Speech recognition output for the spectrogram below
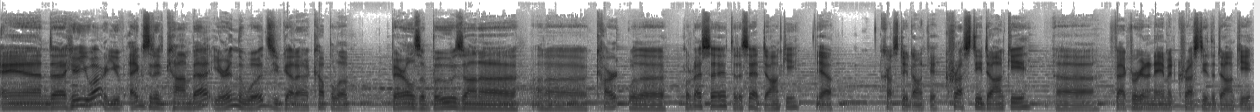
And uh, here you are. You've exited combat. You're in the woods. You've got a couple of barrels of booze on a on a cart with a what did I say? Did I say a donkey? Yeah, crusty donkey. Crusty Donkey. Uh, in fact, we're gonna name it Crusty the Donkey.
